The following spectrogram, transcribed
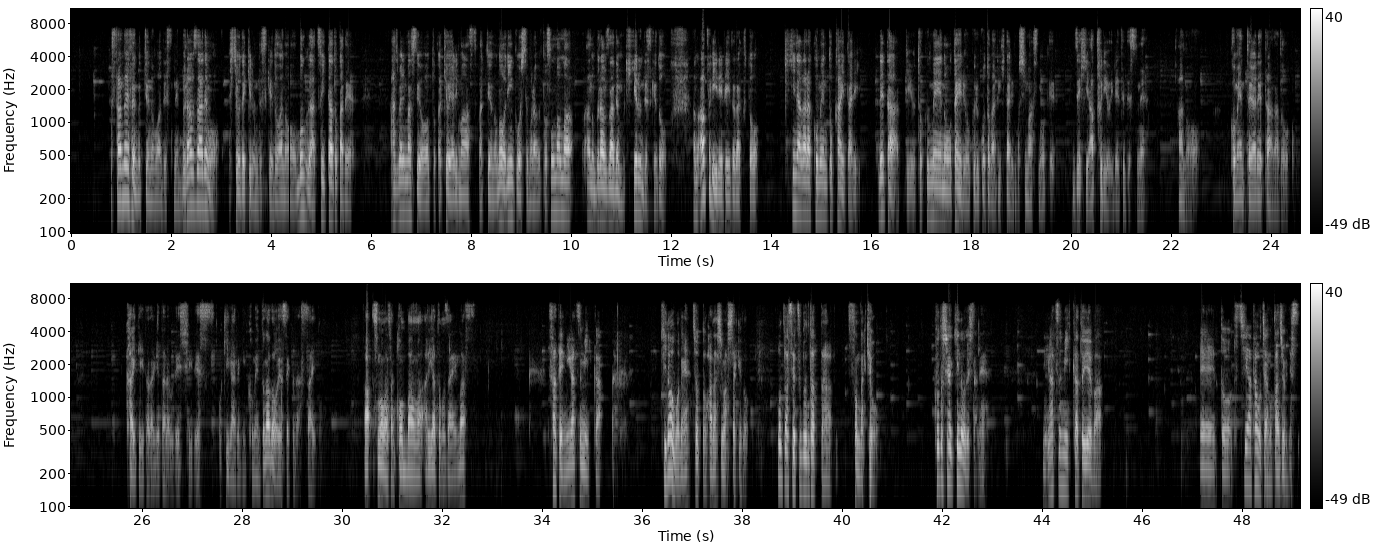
スタンド FM っていうのはですね、ブラウザーでも視聴できるんですけど、あの、僕がツイッターとかで始まりますよとか今日やりますとかっていうののリンクをしてもらうと、そのままあのブラウザーでも聞けるんですけど、あの、アプリ入れていただくと、聞きながらコメント書いたり、レターっていう匿名のお便りを送ることができたりもしますので、ぜひアプリを入れてですね、あの、コメントやレターなど書いていただけたら嬉しいです。お気軽にコメントなどお寄せください。あ、スノーマンさんこんばんは。ありがとうございます。さて、2月3日。昨日もね、ちょっとお話しましたけど、本当は節分だった、そんな今日。今年は昨日でしたね。2月3日といえば、えっ、と、土屋太鳳ちゃんの誕生日です。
